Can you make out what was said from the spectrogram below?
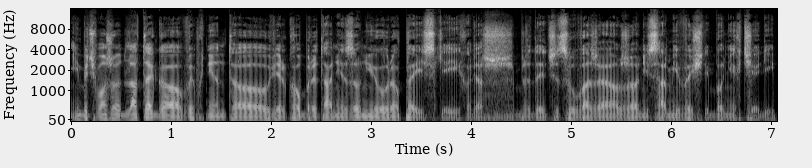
I być może dlatego wypchnięto Wielką Brytanię z Unii Europejskiej, chociaż Brytyjczycy uważają, że oni sami wyszli, bo nie chcieli.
